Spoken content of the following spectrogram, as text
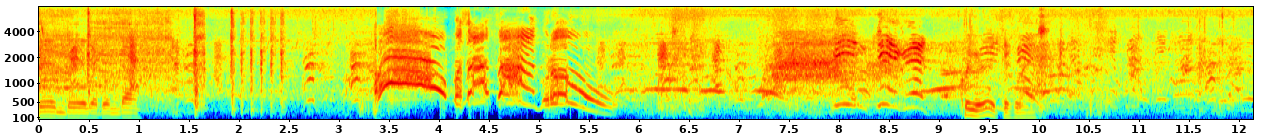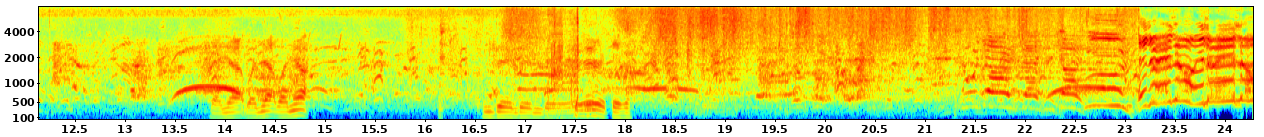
Den den berendang. Kok ya teh? Banyak banyak banyak. Den Kok den. ya teh? Hello hello hello hello.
